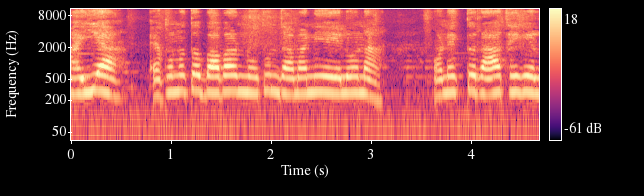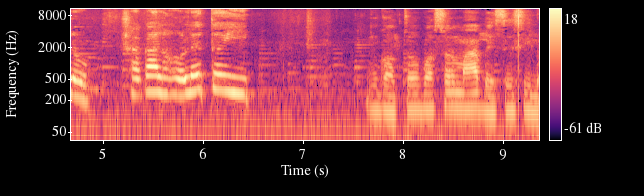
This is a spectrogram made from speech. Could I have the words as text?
ভাইয়া এখনও তো বাবার নতুন জামা নিয়ে এলো না। অনেক তো রাত হয়ে গেল। সকাল হলে তো ঈদ। গত বছর মা বেঁচে ছিল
